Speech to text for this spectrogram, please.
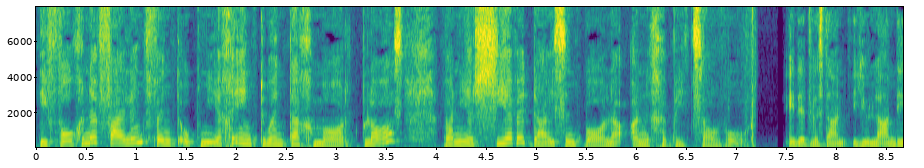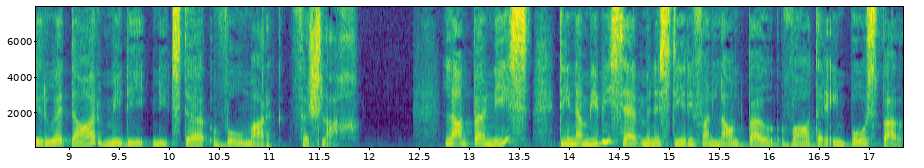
Die volgende veiling vind op 29 Maart plaas wanneer 7000 bale aangebied sal word. En dit was dan Jolandi Rood daar met die nuutste wolmark verslag. Landbounuus: Die Namibiese Ministerie van Landbou, Water en Bosbou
